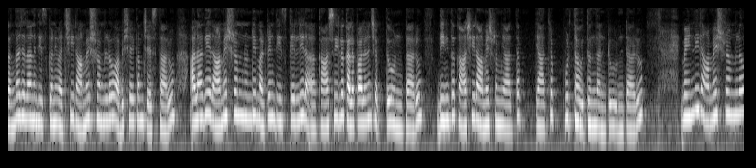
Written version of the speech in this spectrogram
గంగా జలాన్ని తీసుకొని వచ్చి రామేశ్వరంలో అభిషేకం చేస్తారు. అలాగే రామేశ్వరం నుండి మట్టిని తీసుకెళ్ళి కాశీలో కలపాలని చెప్తూ ఉంటారు. దీనితో కాశీ రామేశ్వరం యాత్ర యాత్ర పూర్తవుతుందంటూ ఉంటారు. మెయిన్లీ రామేశ్వరంలో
